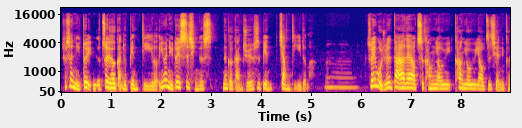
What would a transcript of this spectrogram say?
就是你对你的罪恶感就变低了，因为你对事情的那个感觉是变降低的嘛。嗯所以我觉得大家在要吃抗忧郁抗忧郁药之前，你可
